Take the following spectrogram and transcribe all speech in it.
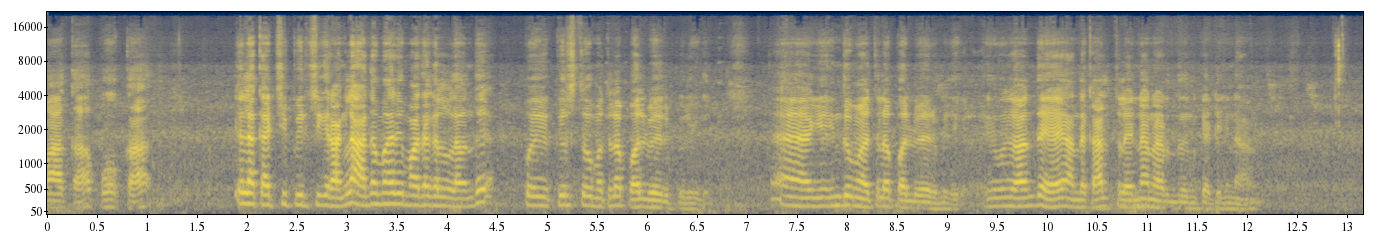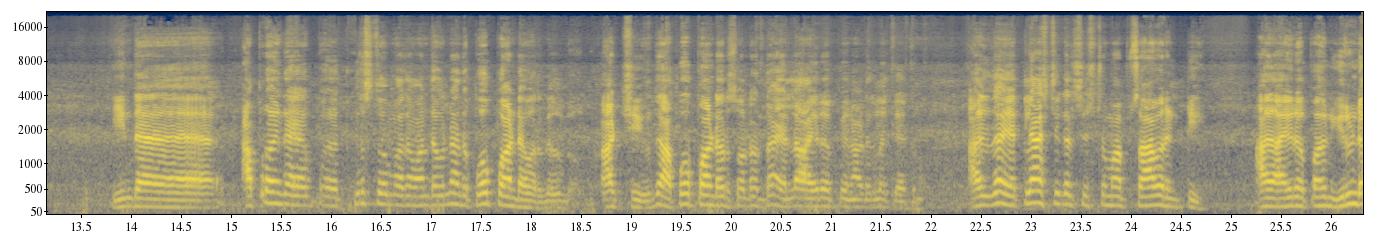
வாக்கா போக்கா எல்லாம் கட்சி பிரிச்சுக்கிறாங்களா? அந்த மாதிரி மதங்களில் வந்து இப்போ கிறிஸ்துவ மதத்தில் பல்வேறு பிரிவுகள் இந்து மதத்தில் பல்வேறு பிரிவுகள். இவங்க வந்து அந்த காலத்தில் என்ன நடந்ததுன்னு கேட்டிங்கன்னா இந்த அப்புறம் இந்த கிறிஸ்துவ மதம் வந்தவுடனே அந்த போப்பாண்டவர்கள் ஆட்சி வந்து அப்போப்பாண்டவர் சொல்கிறது தான் எல்லா ஐரோப்பிய நாடுகளும் கேட்கணும். அதுதான் எக்லாஸ்டிக்கல் சிஸ்டம் ஆஃப் சாவரன்டி அது ஐரோப்பாவின் இருண்ட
